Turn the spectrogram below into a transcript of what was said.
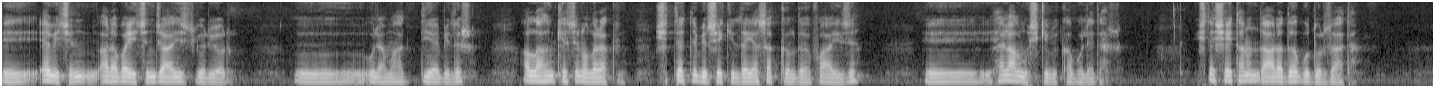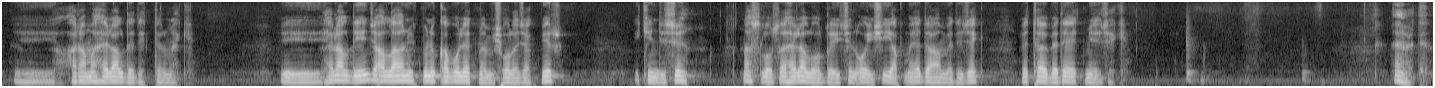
e, ev için, araba için caiz görüyor e, ulema diyebilir. Allah'ın kesin olarak şiddetli bir şekilde yasak kıldığı faizi e, helalmış gibi kabul eder. İşte şeytanın da aradığı budur zaten. E, harama helal dedirttirmek. E, helal deyince Allah'ın hükmünü kabul etmemiş olacak bir. İkincisi, nasıl olsa helal olduğu için o işi yapmaya devam edecek ve tövbe de etmeyecek. Evet.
